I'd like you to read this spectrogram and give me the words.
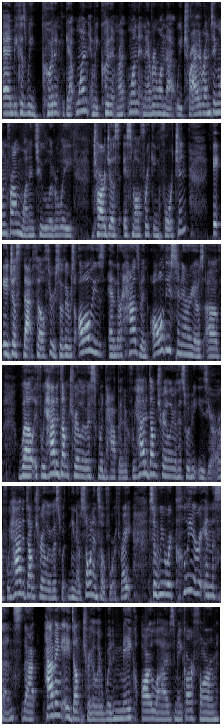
and because we couldn't get one and we couldn't rent one, and everyone that we tried renting one from wanted to literally charge us a small freaking fortune it, it just that fell through. So there was all these, and there has been all these scenarios of, well, if we had a dump trailer, this would happen. Or if we had a dump trailer, this would be easier. Or if we had a dump trailer, this would, you know, so on and so forth, right? So we were clear in the sense that having a dump trailer would make our lives, make our farm,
